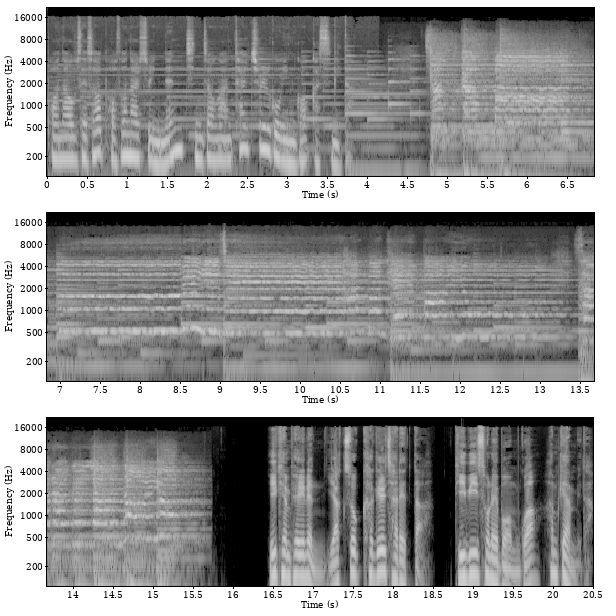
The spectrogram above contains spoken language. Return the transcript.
번아웃에서 벗어날 수 있는 진정한 탈출구인 것 같습니다. 이 캠페인은 약속하길 잘했다. DB손해보험과 함께합니다.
